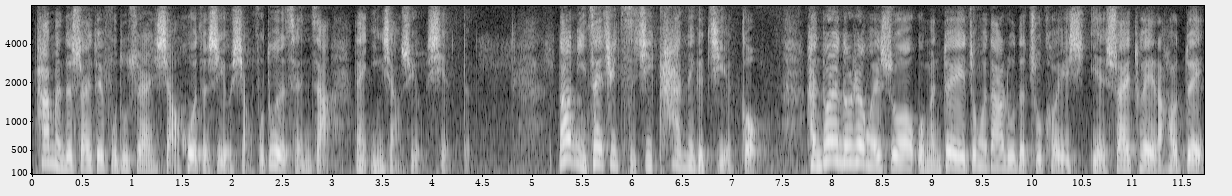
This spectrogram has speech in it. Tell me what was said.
他们的衰退幅度虽然小，或者是有小幅度的成长，但影响是有限的。然后你再去仔细看那个结构，很多人都认为说，我们对中国大陆的出口也也衰退，然后对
